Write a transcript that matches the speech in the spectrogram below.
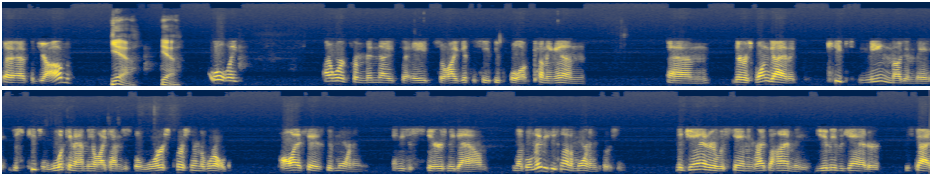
like uh, at the job? yeah, yeah, Well, like I work from midnight to eight, so I get to see people coming in. And there's one guy that keeps mean mugging me, just keeps looking at me like I'm just the worst person in the world. All I say is good morning, and he just stares me down. I'm like, well, maybe he's not a morning person. The janitor was standing right behind me, Jimmy the janitor. This guy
